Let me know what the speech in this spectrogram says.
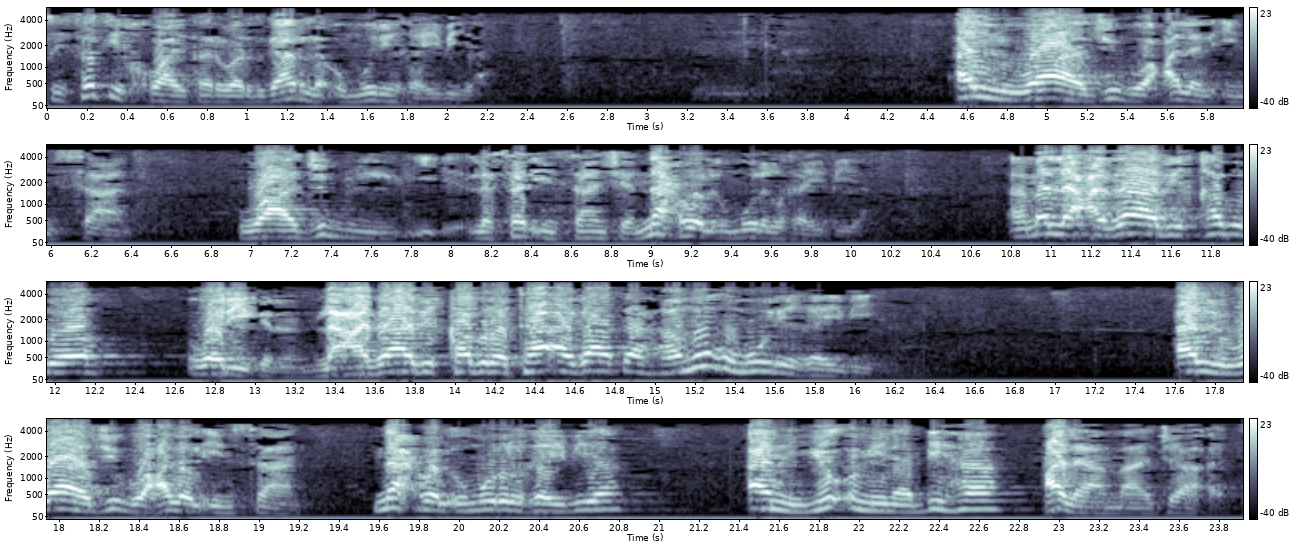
صفتي خواي پروردگار لأمور غيبية. الواجب على الإنسان واجب لسر إنسان شيء نحو الأمور الغيبية. أما لعذاب قبره وريقرن لعذاب قبره تاءقاته هم أمور غيبية. الواجب على الإنسان نحو الأمور الغيبية أن يؤمن بها على ما جاءت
